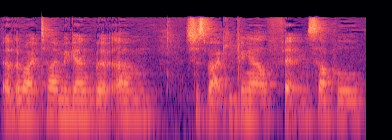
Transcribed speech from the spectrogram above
at the right time again. But um, it's just about keeping Alf fit and supple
